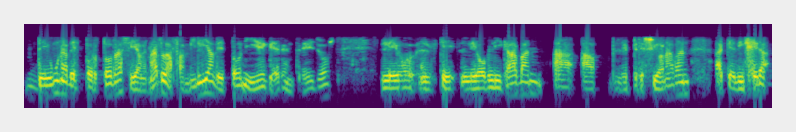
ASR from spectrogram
de una vez por todas, y además la familia de Tony Egger, entre ellos, le, que le obligaban a, a, le presionaban a que dijera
